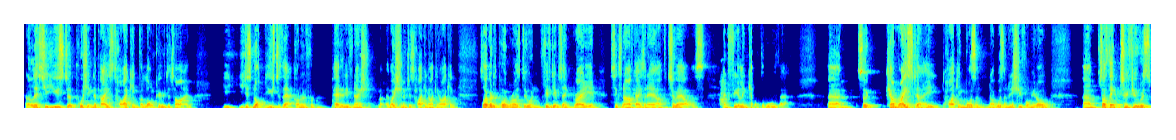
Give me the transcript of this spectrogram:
And unless you're used to pushing the pace hiking for long periods of time, you, you're just not used to that kind of repetitive nation, emotion of just hiking, hiking, hiking. So I got to the point where I was doing 15% gradient, six and a half Ks an hour for two hours and feeling comfortable with that. Um, so come race day, hiking wasn't wasn't an issue for me at all. Um, so I think too few of us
